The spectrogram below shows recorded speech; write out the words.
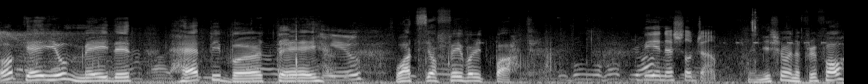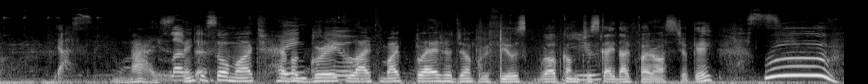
Okay, you made it. Happy birthday. Thank you. What's your favorite part? The initial jump. The initial and the free fall? Yes. Nice. Loved Thank you so much. Have a great you. life. My pleasure jump with you. Welcome to You- Skydive Fyrosity, okay? Yes. Woo!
